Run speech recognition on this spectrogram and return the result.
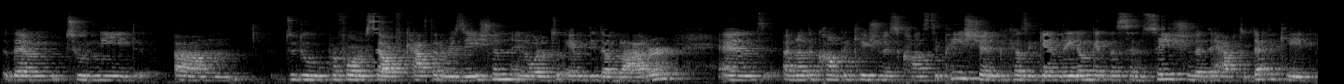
them to need um, to do perform self-catheterization in order to empty the bladder. And another complication is constipation because again, they don't get the sensation that they have to defecate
